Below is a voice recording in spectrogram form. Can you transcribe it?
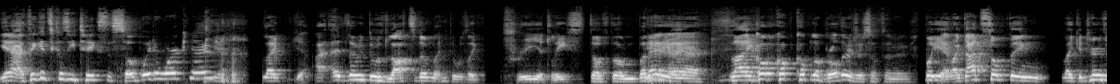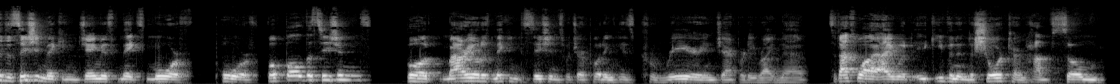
Yeah, I think it's because he takes the subway to work now. Yeah, like yeah, I, I think there was lots of them. I think there was like three at least of them. But Yeah. anyway, like couple, couple of brothers or something. But yeah, like that's something like in terms of decision making, Jameis makes more poor football decisions, but Mariota's making decisions which are putting his career in jeopardy right now. So that's why I would even in the short term have some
